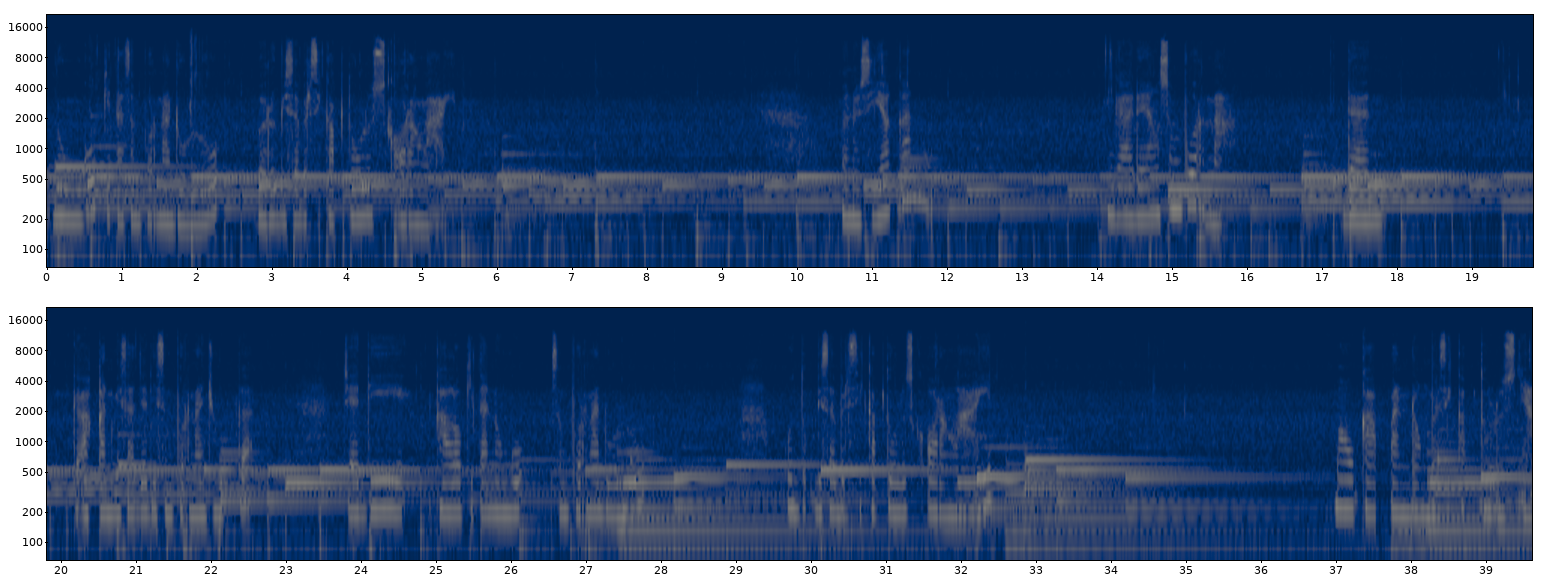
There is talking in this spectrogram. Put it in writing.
nunggu kita sempurna dulu, baru bisa bersikap tulus ke orang lain. Manusia kan nggak ada yang sempurna, dan gak akan bisa jadi sempurna juga. Jadi, kalau kita nunggu sempurna dulu untuk bisa bersikap tulus ke orang lain? Mau kapan dong bersikap tulusnya?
